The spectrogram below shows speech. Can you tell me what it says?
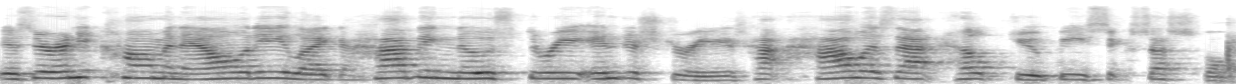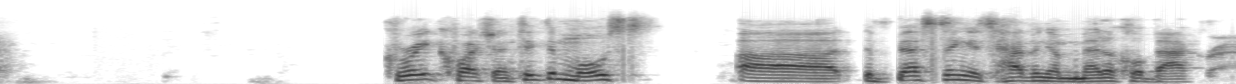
Is there any commonality, like having those three industries? How, how has that helped you be successful? Great question. I think the most, uh, the best thing is having a medical background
